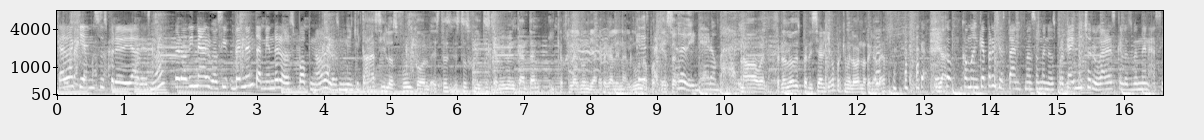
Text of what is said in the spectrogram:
cada quien sus prioridades, ¿no? Pero dime algo, sí, venden también de los pop, ¿no? De los muñequitos. Ah, sí, los Funko. Estos, estos juguetes que a mí me encantan y que ojalá algún día regalen alguno. ¿Qué porque eso. de dinero, Mario. No, bueno, pero no lo desperdiciar yo porque me lo van a regalar. ¿Cómo en qué precio están, más o menos? Porque hay muchos lugares que los venden así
